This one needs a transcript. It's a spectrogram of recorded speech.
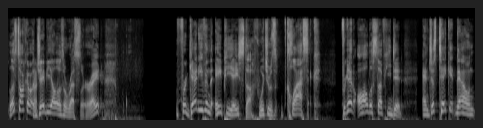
Let's talk about JBL as a wrestler, right? Forget even the APA stuff, which was classic. Forget all the stuff he did and just take it down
